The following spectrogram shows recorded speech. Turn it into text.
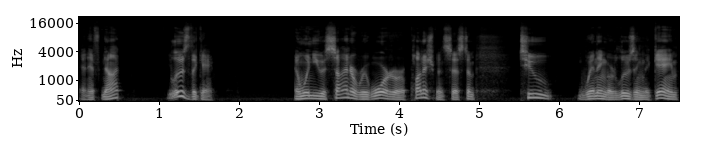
And if not, you lose the game. And when you assign a reward or a punishment system to winning or losing the game,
